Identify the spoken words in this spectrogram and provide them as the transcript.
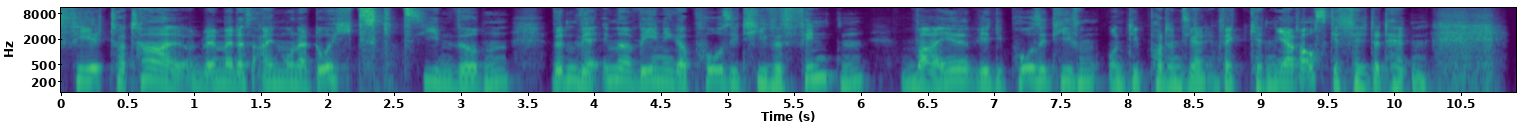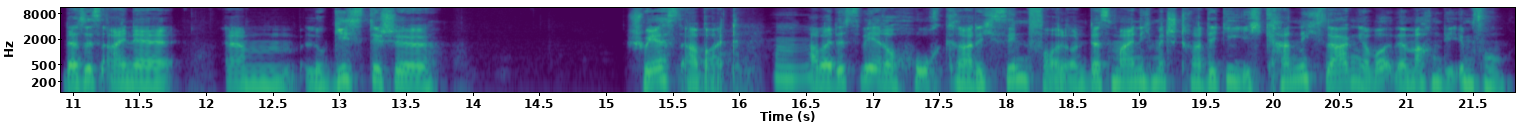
fehlt total. Und wenn wir das einen Monat durchziehen würden, würden wir immer weniger positive finden, weil wir die positiven und die potenziellen Infektketten ja rausgefiltert hätten. Das ist eine ähm, logistische Schwerstarbeit. Mhm. Aber das wäre hochgradig sinnvoll. Und das meine ich mit Strategie. Ich kann nicht sagen, jawohl, wir machen die Impfung.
